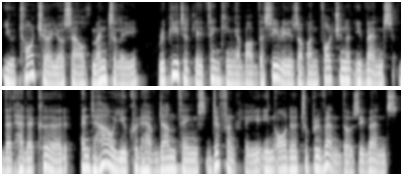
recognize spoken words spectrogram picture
You torture yourself mentally, repeatedly thinking about the series of unfortunate events that had occurred and how you could have done things differently in order to prevent those events.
